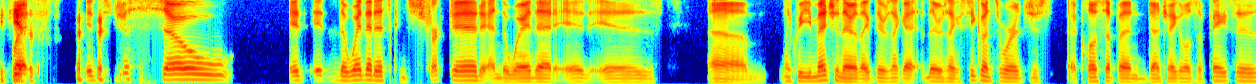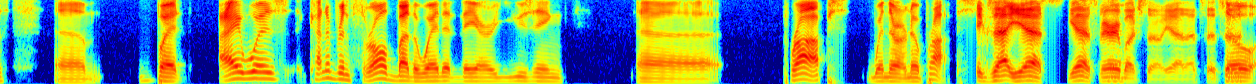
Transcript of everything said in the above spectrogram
yes. it's just so it, it the way that it's constructed and the way that it is um like what you mentioned there like there's like a there's like a sequence where it's just a close up and Dutch angles of faces Um, but I was kind of enthralled by the way that they are using uh props when there are no props. Exactly. Yes. Yes. Very Yeah. much so. Yeah. That's that's So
